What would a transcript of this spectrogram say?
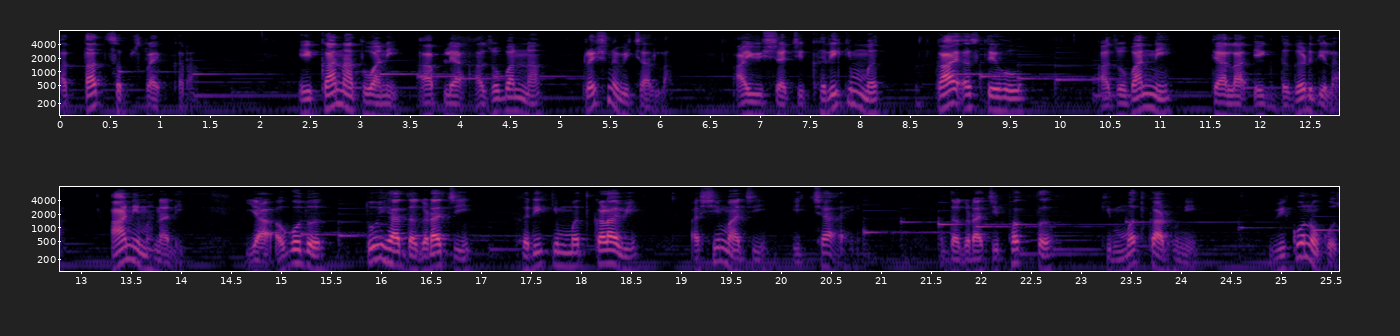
आत्ताच सबस्क्राईब करा. एका नातवाने आपल्या आजोबांना प्रश्न विचारला आयुष्याची खरी किंमत काय असते हो? आजोबांनी त्याला एक दगड दिला आणि म्हणाले या अगोदर तू ह्या दगडाची खरी किंमत कळावी. अशी माझी इच्छा आहे. दगडाची फक्त किंमत काढून ये. विकू नकोस.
